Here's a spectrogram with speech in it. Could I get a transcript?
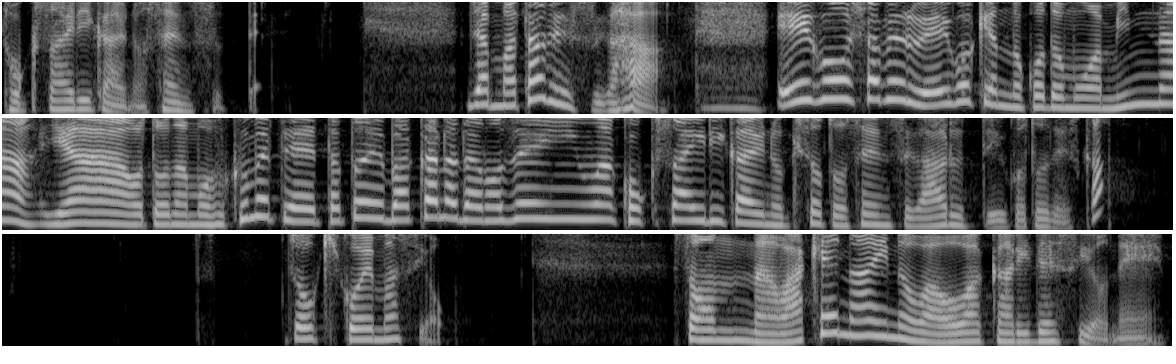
国際理解のセンスって。じゃあまたですが、英語をしゃべる英語圏の子供はみんな、いや大人も含めて、例えばカナダの全員は国際理解の基礎とセンスがあるっていうことですか？そう聞こえますよ。そんなわけないのはお分かりですよね。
